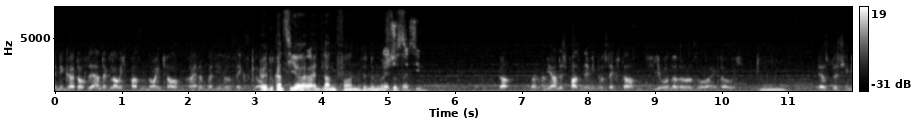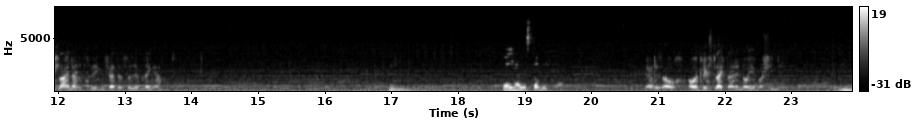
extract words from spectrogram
in den Kartoffelernter glaube ich passen 9000 rein und bei dir nur 6 glaube Äh, ich. du kannst hier Ja. entlang fahren, wenn du bei möchtest. 7. Ja, bei beim Janis passen nämlich nur 6400 oder so rein, glaube ich. Mhm. Der ist ein bisschen kleiner, deswegen fährt der Philipp länger. Hm. Weil ich alles doppelt war. Ja, das auch. Aber du kriegst gleich deine neue Maschine. Mhm.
